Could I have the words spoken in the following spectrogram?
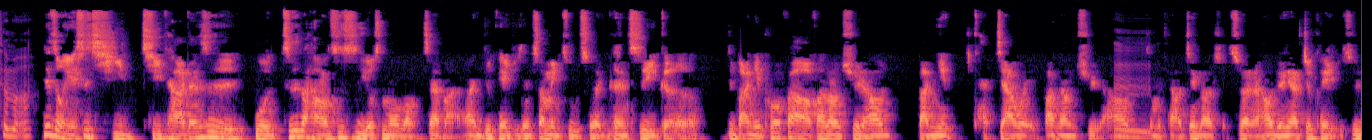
什么？那种也是其其他，但是我知道好像是是有什么网站吧，然后你就可以去在上面注册，你可能是一个，就把你的 profile 放上去，然后把你的价位放上去，然后什么条件都写出来，然后人家就可以就是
